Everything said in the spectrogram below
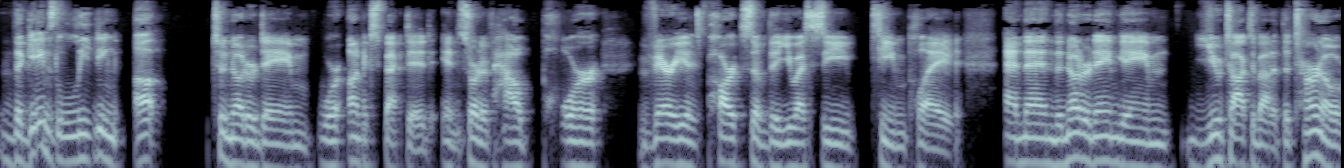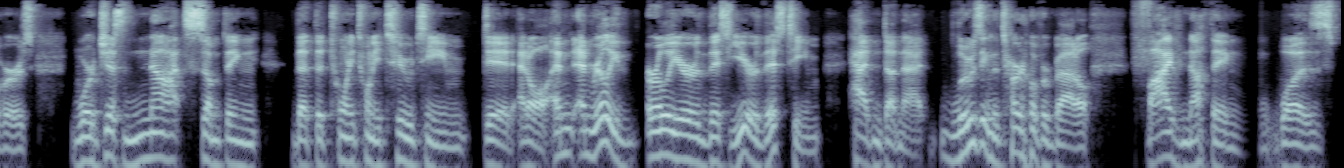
the games leading up to Notre Dame were unexpected in sort of how poor various parts of the USC team played. And then the Notre Dame game, you talked about it, the turnovers were just not something that the 2022 team did at all. And and really earlier this year, this team hadn't done that. Losing the turnover battle five nothing was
